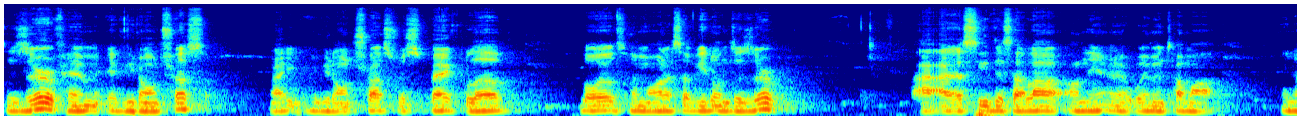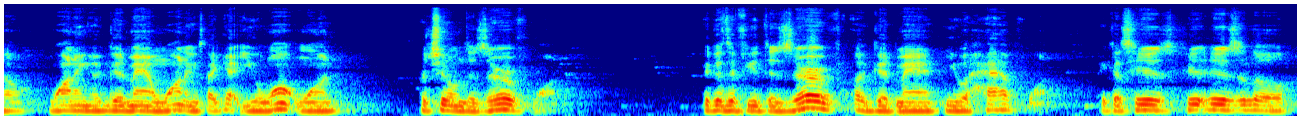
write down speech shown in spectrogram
deserve him if you don't trust him, right? If you don't trust, respect, love, loyal to him, all that stuff, you don't deserve him. I, I see this a lot on the internet. Women talking about, you know, wanting a good man, wanting. It's like, yeah, you want one, but you don't deserve one. Because if you deserve a good man, you will have one. Because here's here's a little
